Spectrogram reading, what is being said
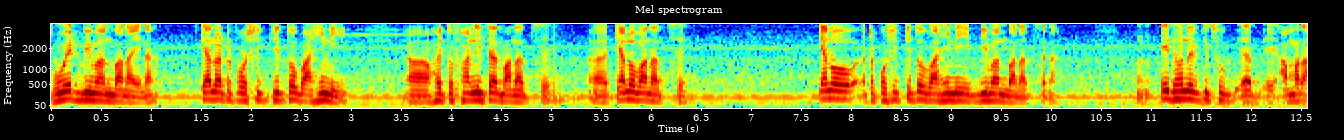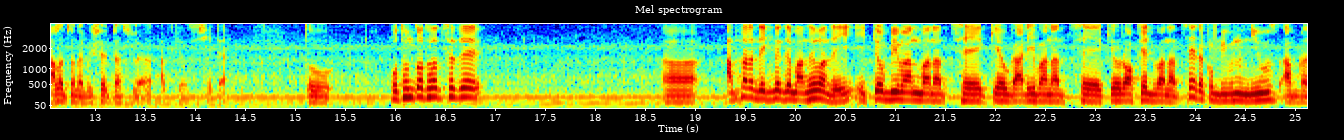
বুয়েট বিমান বানায় না? কেন একটা প্রশিক্ষিত বাহিনী হয়তো ফার্নিচার বানাচ্ছে কেন বানাচ্ছে, কেন একটা প্রশিক্ষিত বাহিনী বিমান বানাচ্ছে না? এই ধরনের কিছু আমার আলোচনা বিষয়টা আসলে আজকে হচ্ছে সেটা। তো প্রথম কথা হচ্ছে যে আপনারা দেখবেন যে মাঝে মাঝেই কেউ বিমান বানাচ্ছে, কেউ গাড়ি বানাচ্ছে, কেউ রকেট বানাচ্ছে, এরকম বিভিন্ন নিউজ আমরা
